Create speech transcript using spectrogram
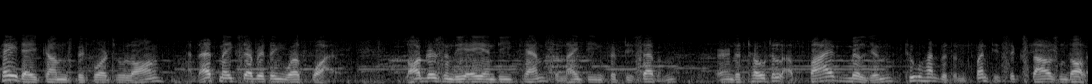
Payday comes before too long, and that makes everything worthwhile. Loggers in the A&D camps in 1957 earned a total of $5,226,000.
